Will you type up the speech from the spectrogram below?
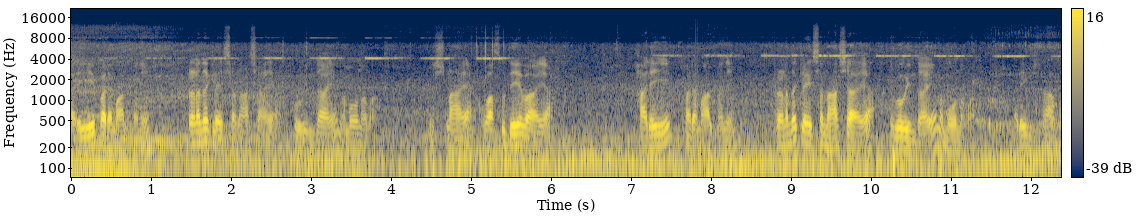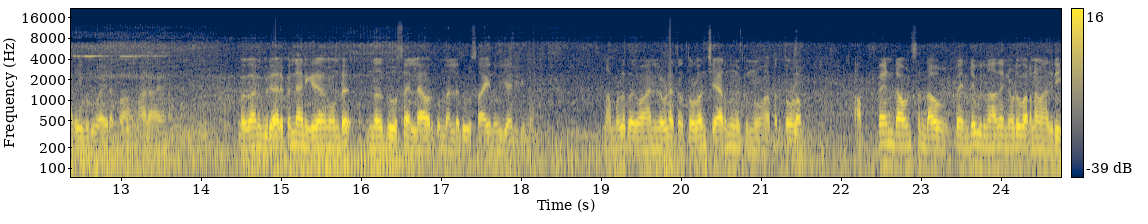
ഹരേ പരമാത്മനെ പ്രണതക്ലേശനാശായ ഗോവിന്ദായ നമോ നമ. കൃഷ്ണായ വാസുദേവായ ഹരേ പരമാത്മനെ പ്രണതക്ലേശനാശായ ഗോവിന്ദായ നമോ നമ. ഹരേ കൃഷ്ണ ഹരേ ഗുരുവായൂരപ്പ നാരായണ. ഭഗവാൻ ഗുരുവായൂരപ്പന്റെ അനുഗ്രഹം കൊണ്ട് ഇന്നത്തെ ദിവസം എല്ലാവർക്കും നല്ല ദിവസമായി എന്ന് വിചാരിക്കുന്നു. നമ്മൾ ഭഗവാനിലൂടെ എത്രത്തോളം ചേർന്ന് നിൽക്കുന്നു അത്രത്തോളം അപ്പ് ആൻഡ് ഡൗൺസ് ഉണ്ടാവും. ഇപ്പം എന്റെ ഗുരുനാഥൻ എന്നോട് പറഞ്ഞ മാതിരി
